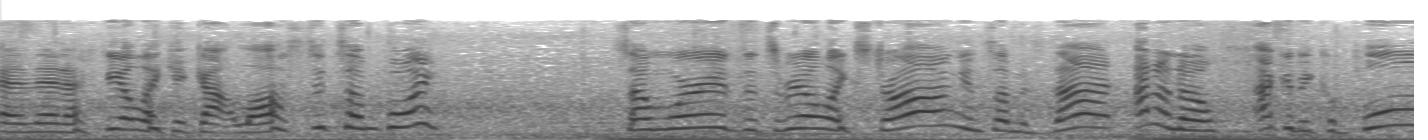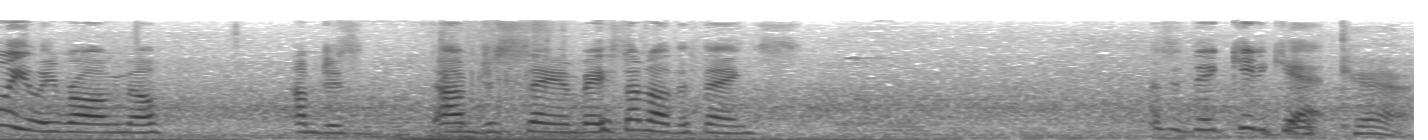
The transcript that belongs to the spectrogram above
and then I feel like it got lost at some point. Some words it's real like strong, and some it's not. I don't know. I could be completely wrong though. I'm just, I'm just saying based on other things. That's a dead kitty cat. Dead cat.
